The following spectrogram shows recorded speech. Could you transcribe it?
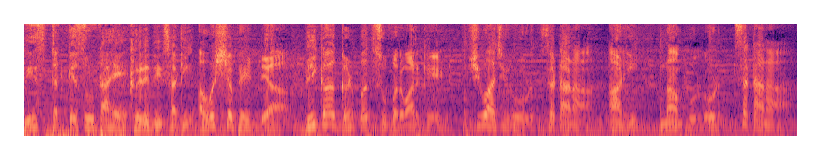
वीस टक्के सूट आहे. खरेदीसाठी अवश्य भेट द्या. Bhika Ganpat super market Shivaji road Satana आणि नामपूर रोड सटाणा.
